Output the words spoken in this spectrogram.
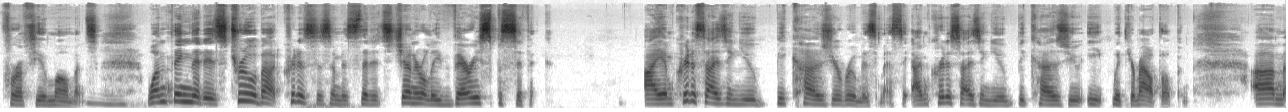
for a few moments. Mm-hmm. One thing that is true about criticism is that it's generally very specific. I am criticizing you because your room is messy. I'm criticizing you because you eat with your mouth open. Um,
